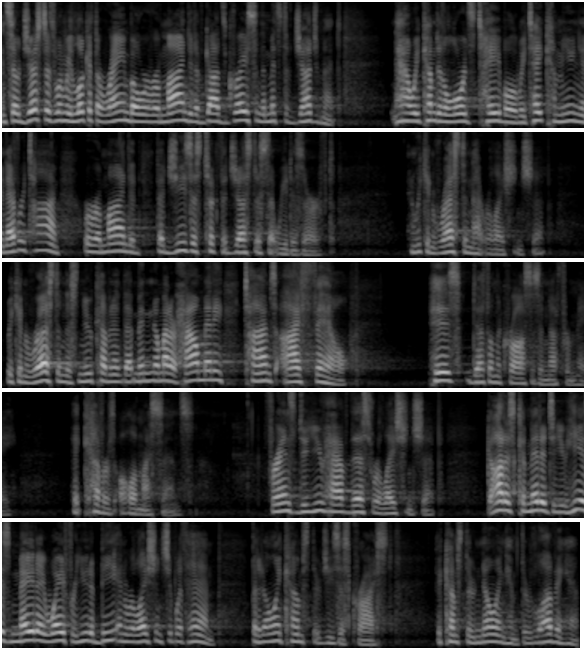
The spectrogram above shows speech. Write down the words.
And so, just as when we look at the rainbow, we're reminded of God's grace in the midst of judgment. Now we come to the Lord's table, we take communion. Every time we're reminded that Jesus took the justice that we deserved. And we can rest in that relationship. We can rest in this new covenant that no matter how many times I fail, his death on the cross is enough for me. It covers all of my sins. Friends, do you have this relationship? God is committed to you. He has made a way for you to be in relationship with Him. But it only comes through Jesus Christ. It comes through knowing Him, through loving Him,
